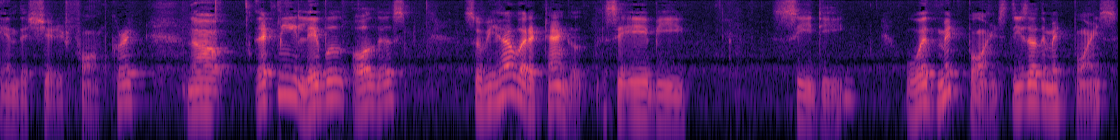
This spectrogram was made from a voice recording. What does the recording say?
in the shaded form, correct? Now let me label all this. So we have a rectangle, say A, B, C, D, with midpoints. These are the midpoints,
